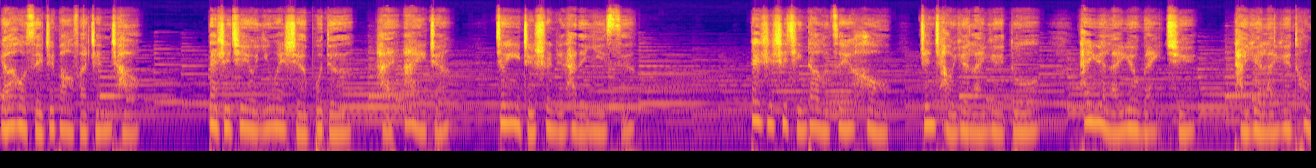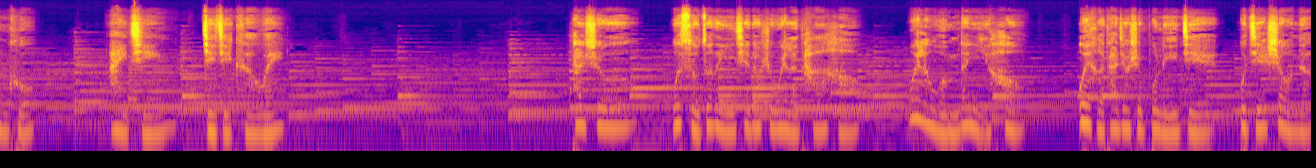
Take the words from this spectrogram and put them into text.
然后随之爆发争吵，但是却又因为舍不得还爱着，就一直顺着他的意思。但是事情到了最后，争吵越来越多，他越来越委屈，他越来越痛苦，爱情岌岌可危。他说：“我所做的一切都是为了他好，为了我们的以后，为何他就是不理解、不接受呢？”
